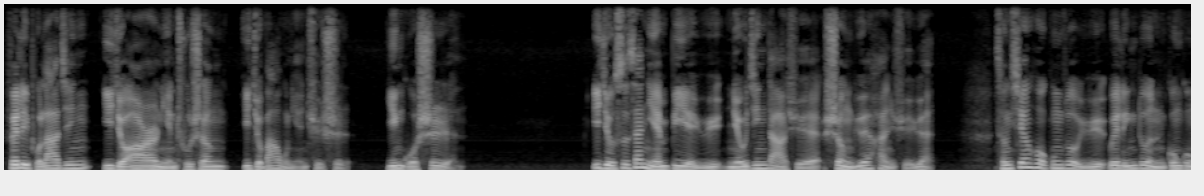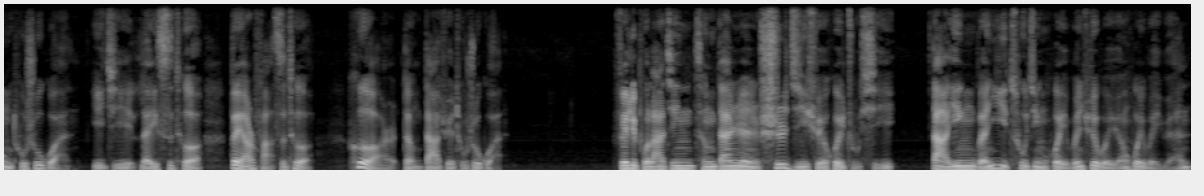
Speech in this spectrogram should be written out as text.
菲利普·拉金，一九二二年出生，一九八五年去世，英国诗人。一九四三年毕业于牛津大学圣约翰学院，曾先后工作于威灵顿公共图书馆以及雷斯特、贝尔法斯特。赫尔等大学图书馆。菲利普·拉金曾担任诗集学会主席、大英文艺促进会文学委员会委员、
